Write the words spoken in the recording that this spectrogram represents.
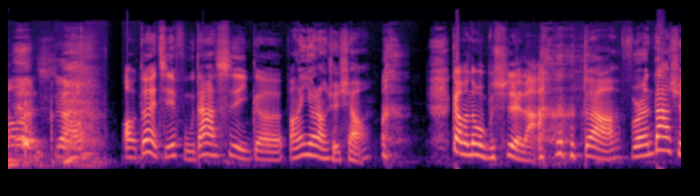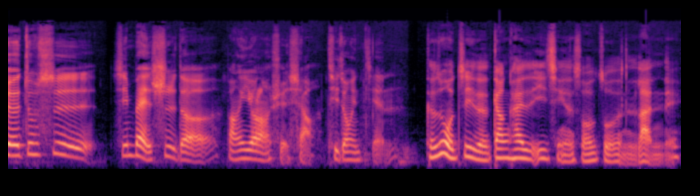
好笑哦，对，其实福大是一个防疫优良学校，干嘛那么不屑啦？对啊，辅仁大学就是新北市的防疫优良学校其中一间。可是我记得刚开始疫情的时候做的很烂呢。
